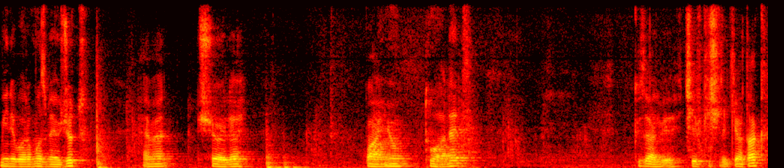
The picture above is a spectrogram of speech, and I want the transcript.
Mini barımız mevcut. Hemen şöyle banyo, tuvalet. Güzel bir çift kişilik yatak.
